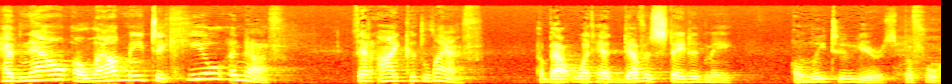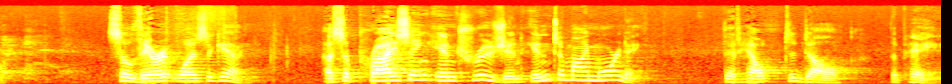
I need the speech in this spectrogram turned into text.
had now allowed me to heal enough that I could laugh about what had devastated me only two years before. So there it was again a surprising intrusion into my mourning that helped to dull the pain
